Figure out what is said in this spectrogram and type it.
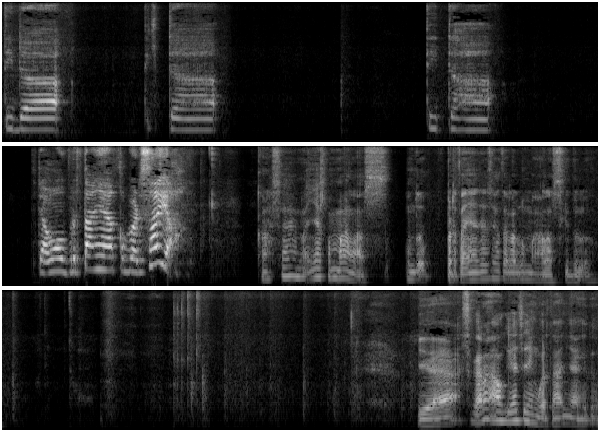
tidak tidak tidak tidak mau bertanya kepada saya? Karena saya anaknya pemalas. Untuk bertanya aja saya terlalu malas gitu loh. Ya, sekarang Auki aja yang bertanya gitu.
